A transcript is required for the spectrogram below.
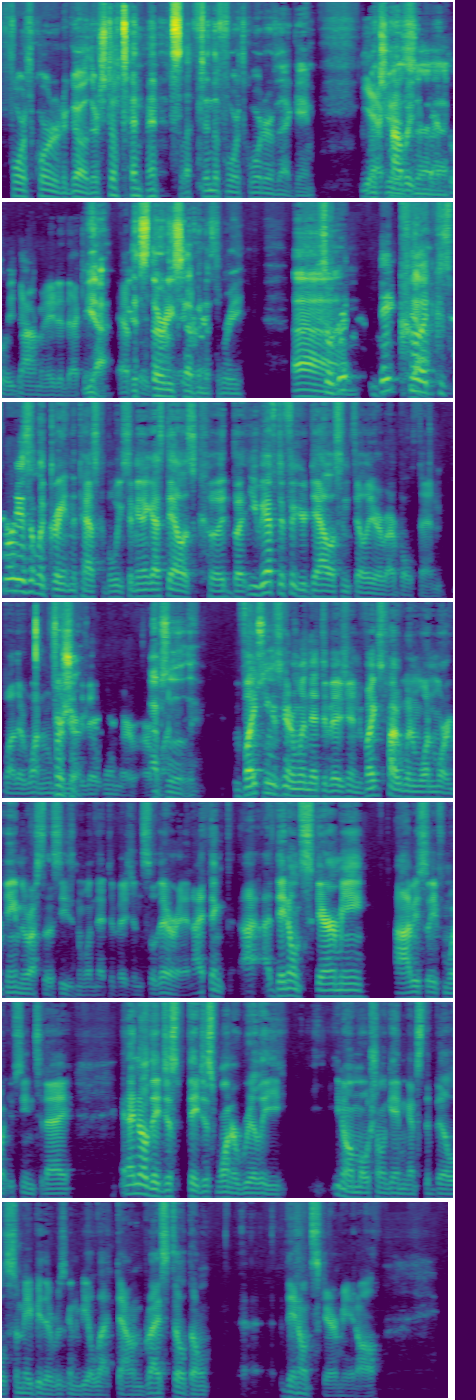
fourth quarter to go. There's still 10 minutes left in the fourth quarter of that game. Yeah, Cowboys is, uh, absolutely dominated that game. Yeah, absolutely it's 37 to 3. Um, so they, um, they could because yeah. Philly hasn't looked great in the past couple weeks. I mean, I guess Dallas could, but you have to figure Dallas and Philly are, are both in, whether one for sure division or, or absolutely. One. Vikings are going to win that division. Vikings probably win one more game the rest of the season to win that division, so they're in. I think I, they don't scare me, obviously, from what you've seen today. And I know they just they just won a really you know emotional game against the Bills, so maybe there was going to be a letdown, but I still don't they don't scare me at all.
